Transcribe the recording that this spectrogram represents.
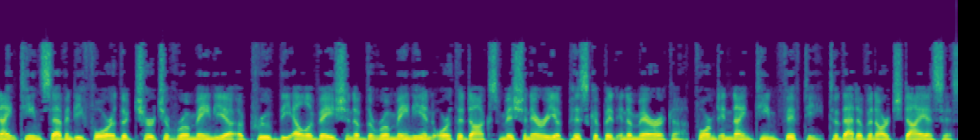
1974 – The Church of Romania approved the elevation of the Romanian Orthodox Missionary Episcopate in America formed in 1950 to that of an archdiocese,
